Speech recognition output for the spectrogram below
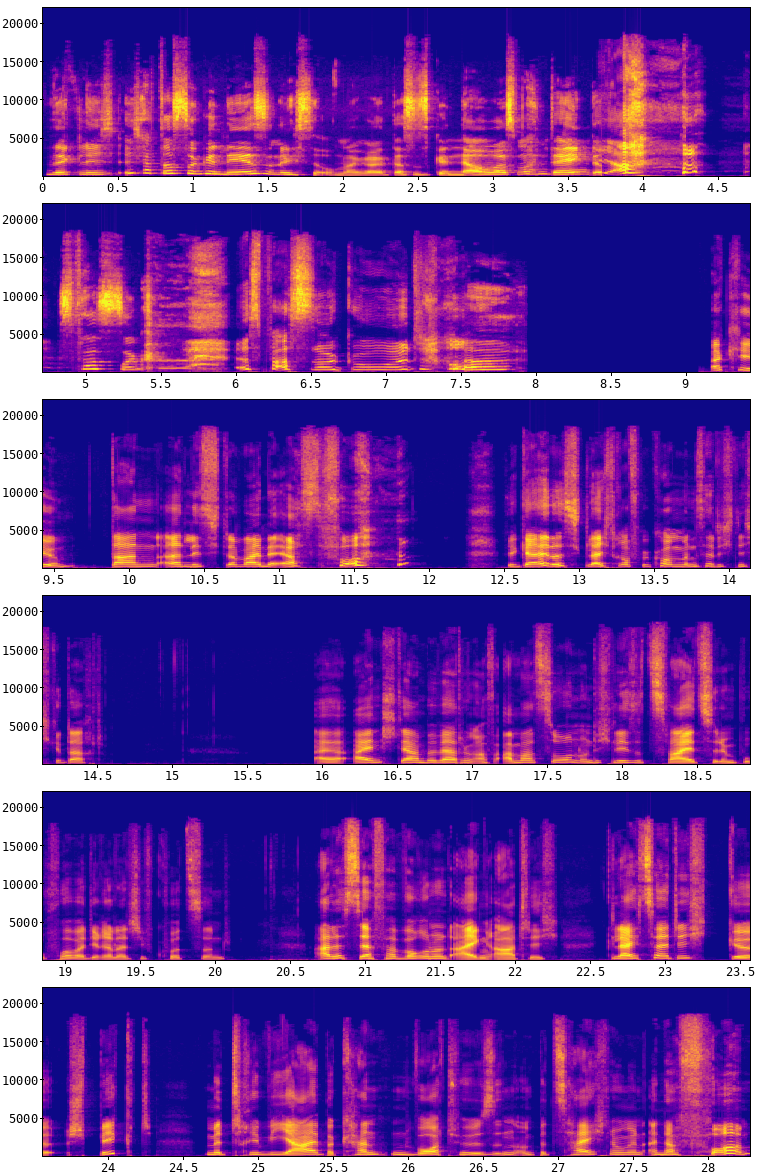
Wirklich, ich habe das so gelesen und ich so, oh mein Gott, das ist genau, was man denkt. Ja. Es passt so gut. Es passt so gut. Okay, dann äh, lese ich da meine erste vor. Wie geil, dass ich gleich drauf gekommen bin, das hätte ich nicht gedacht äh, ein Sternbewertung auf Amazon und ich lese zwei zu dem Buch vor, weil die relativ kurz sind. Alles sehr verworren und eigenartig. Gleichzeitig gespickt mit trivial bekannten Worthülsen und Bezeichnungen einer Form,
